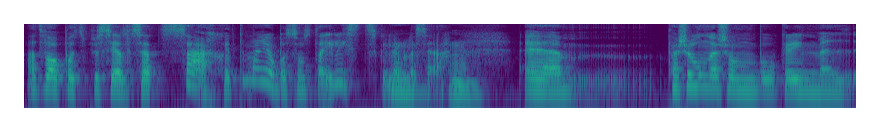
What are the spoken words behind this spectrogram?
att vara på ett speciellt sätt, särskilt när man jobbar som stylist skulle jag vilja säga. Ehm, personer som bokar in mig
